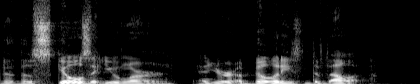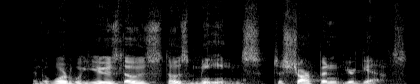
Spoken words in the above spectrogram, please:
The, those skills that you learn and your abilities develop, and the Lord will use those, those means to sharpen your gifts.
